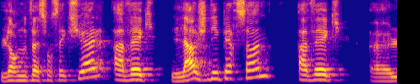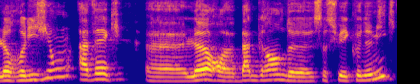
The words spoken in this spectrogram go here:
l'orientation sexuelle, avec l'âge des personnes, avec euh, leur religion, avec euh, leur background socio-économique.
